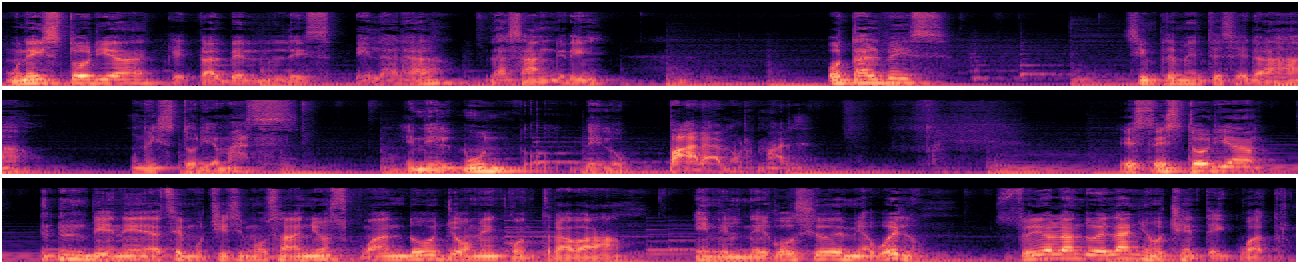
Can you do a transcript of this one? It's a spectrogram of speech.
Una historia que tal vez les helará la sangre o tal vez simplemente será una historia más en el mundo de lo paranormal. Esta historia viene de hace muchísimos años cuando yo me encontraba en el negocio de mi abuelo. Estoy hablando del año 84.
